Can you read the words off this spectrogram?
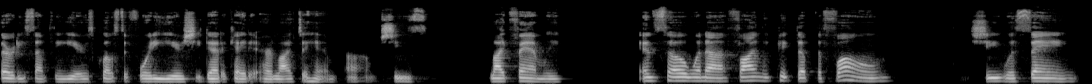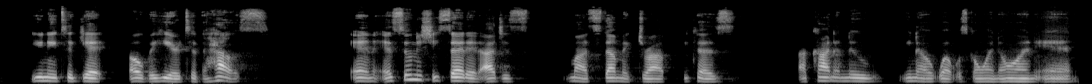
30 something years, close to 40 years. She dedicated her life to him. Um, she's like family. And so when I finally picked up the phone, she was saying, You need to get over here to the house. And as soon as she said it, I just, my stomach dropped because I kind of knew, you know, what was going on. And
